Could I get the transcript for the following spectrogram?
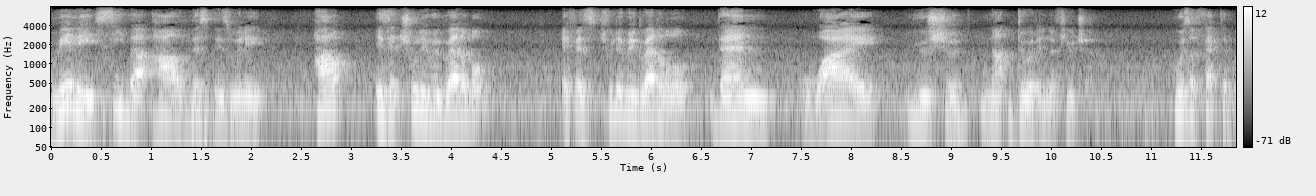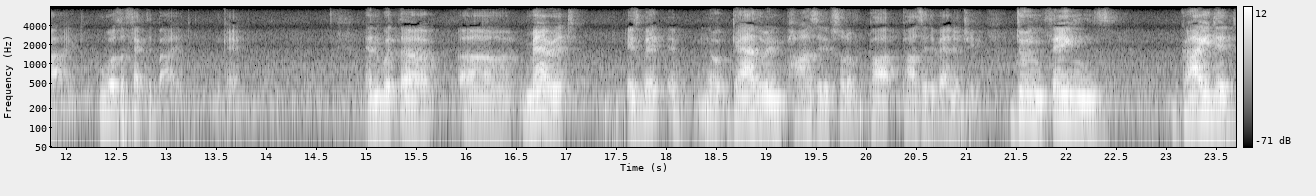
really see that how this is really how is it truly regrettable? If it's truly regrettable, then why you should not do it in the future? Who is affected by it? Who was affected by it? Okay. And with uh, uh, merit, is you know, gathering positive sort of po- positive energy, doing things guided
